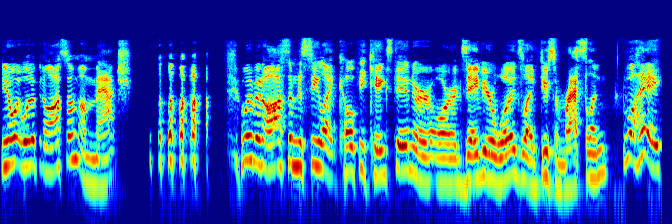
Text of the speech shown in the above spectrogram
You know what would have been awesome? A match. it would have been awesome to see like Kofi Kingston or or Xavier Woods like do some wrestling. Well, hey,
